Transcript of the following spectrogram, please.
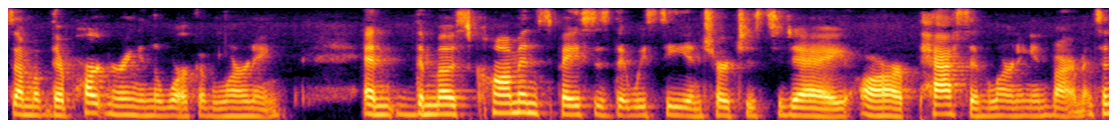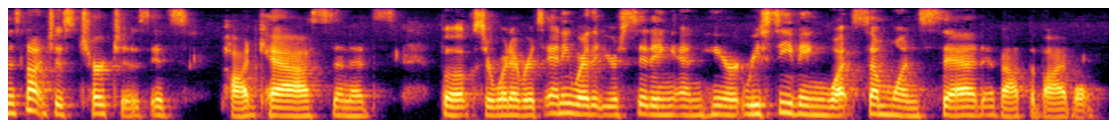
some of, they're partnering in the work of learning. And the most common spaces that we see in churches today are passive learning environments. And it's not just churches, it's podcasts and it's books or whatever. It's anywhere that you're sitting and here receiving what someone said about the Bible.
